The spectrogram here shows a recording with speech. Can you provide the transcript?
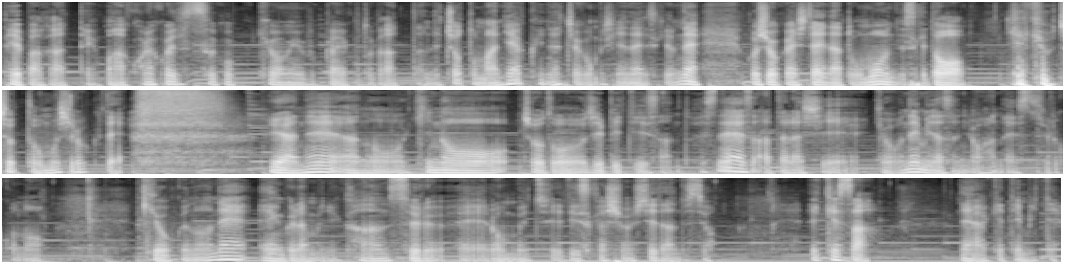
ペーパーがあって、まあこれこれですごく興味深いことがあったんで、ちょっとマニアックになっちゃうかもしれないですけどね、ご紹介したいなと思うんですけど、いや今日ちょっと面白くて、いやね、あの、昨日、ちょうど GPT さんとですね、新しい、今日ね、皆さんにお話しするこの、記憶のね、エングラムに関する、えー、論文についてディスカッションしてたんですよ。で、今朝、ね、開けてみて。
